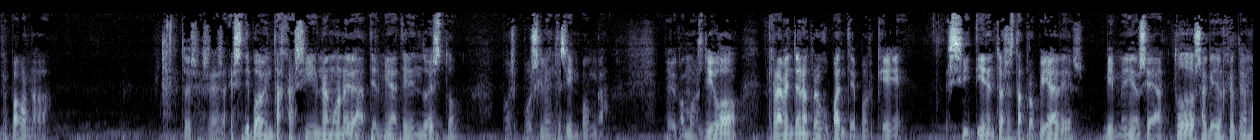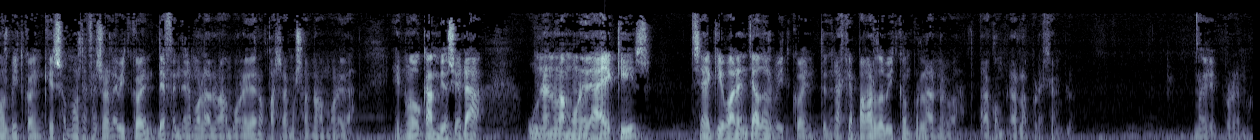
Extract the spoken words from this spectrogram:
no pago nada. Entonces, ese, ese tipo de ventajas, si una moneda termina teniendo esto, pues posiblemente se imponga. Pero como os digo, realmente no es preocupante porque si tiene todas estas propiedades, bienvenido sea. Todos aquellos que tenemos Bitcoin, que somos defensores de Bitcoin, defenderemos la nueva moneda y nos pasaremos a la nueva moneda. El nuevo cambio será una nueva moneda X, sea equivalente a dos Bitcoin. Tendrás que pagar dos Bitcoin por la nueva, para comprarla, por ejemplo. No hay problema.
